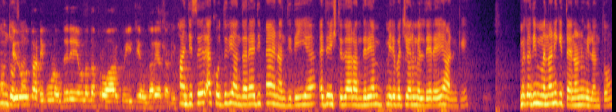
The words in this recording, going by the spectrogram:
ਹੁਣ 2 ਫਿਰ ਸਾਲ। ਉਹ ਤੁਹਾਡੇ ਕੋਲ ਆਉਂਦੇ ਰਹੇ ਉਹਨਾਂ ਦਾ ਪਰਿਵਾਰ ਕੋਈ ਇੱਥੇ ਆਉਂਦਾ ਰਿਹਾ ਤੁਹਾਡੇ ਕੋਲ? ਹਾਂਜੀ ਸਰ ਇਹ ਖੁਦ ਵੀ ਆਂਦਾ ਰਿਹਾ ਇਹਦੀ ਭੈਣ ਆਂਦੀ ਰਹੀ ਹੈ ਇਹਦੇ ਰਿਸ਼ਤੇਦਾਰ ਆਂਦੇ ਰਹੇ ਆ, ਮੇਰੇ ਬੱਚਿਆਂ ਨੂੰ ਮਿਲਦੇ ਰਹੇ ਆਣ ਕੇ ਮੈਂ ਕਦੀ ਮਨਾ ਨਹੀਂ ਕੀਤਾ ਇਹਨਾਂ ਨੂੰ ਮਿਲਣ ਤੋਂ।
